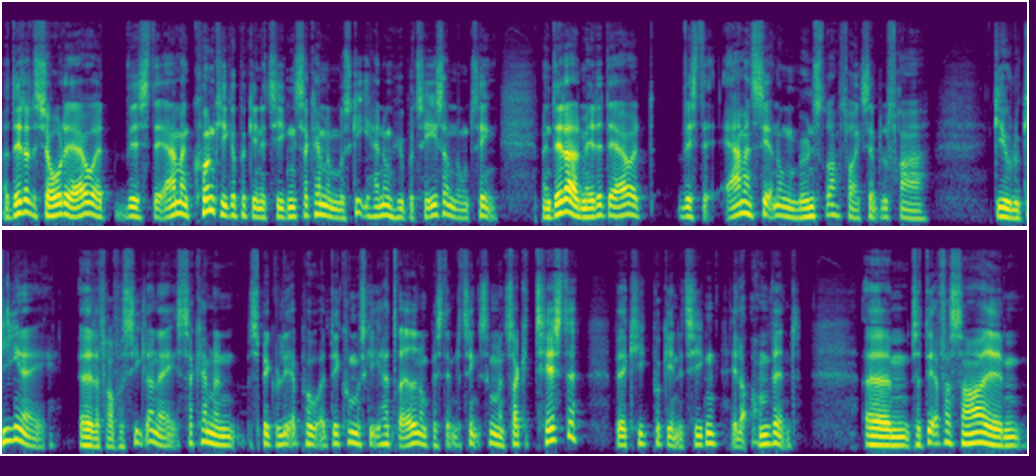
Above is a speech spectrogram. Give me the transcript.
Og det, der er det sjove, det er jo, at hvis det er, at man kun kigger på genetikken, så kan man måske have nogle hypoteser om nogle ting. Men det, der er med det, det er jo, at hvis det er, at man ser nogle mønstre, for eksempel fra geologien af, eller fra fossilerne af, så kan man spekulere på, at det kunne måske have drevet nogle bestemte ting, som man så kan teste ved at kigge på genetikken, eller omvendt. Øhm, så derfor så øhm,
